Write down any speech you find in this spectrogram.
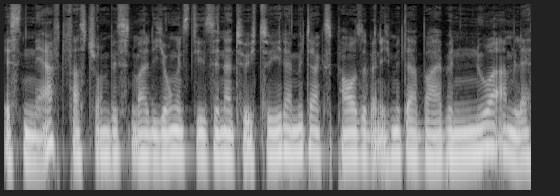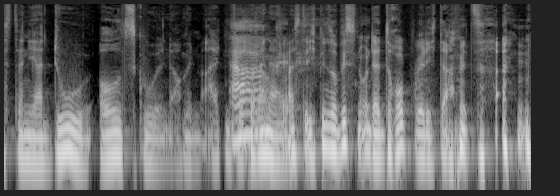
es nervt fast schon ein bisschen, weil die Jungs, die sind natürlich zu jeder Mittagspause, wenn ich mit dabei bin, nur am Lästern. Ja, du, oldschool, noch mit dem alten ah, Verbrenner. Okay. Weißt du, ich bin so ein bisschen unter Druck, will ich damit sagen.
